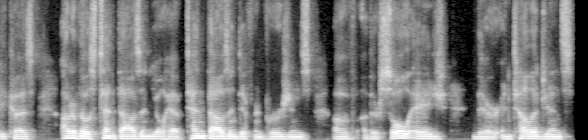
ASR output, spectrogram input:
because out of those 10,000, you'll have 10,000 different versions of their soul age, their intelligence,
